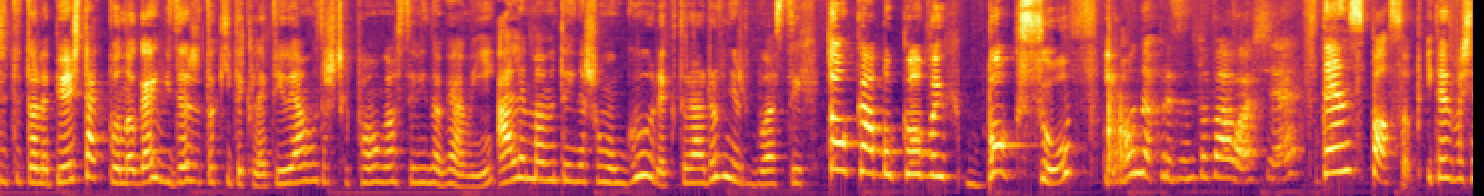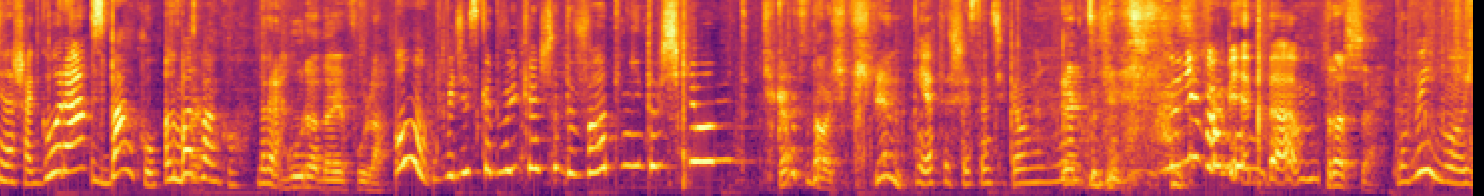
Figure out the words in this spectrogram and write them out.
Czy ty to lepiłeś? Tak, po nogach widzę, że to Kitek lepił. Ja mu troszeczkę pomogłam z tymi nogami. Ale mamy tutaj naszą górę, która również była z tych toka bokowych boksów. I ona prezentowała się w ten sposób. I to jest właśnie nasza góra z banku. On była z banku. Dobra. Góra daje fula. U, 22 jeszcze dwa dni do świąt. Ciekawe, co dałaś w święt. Ja też jestem ciekawa. Jak to nie Nie pamiętam. Proszę. No wyjmuj.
